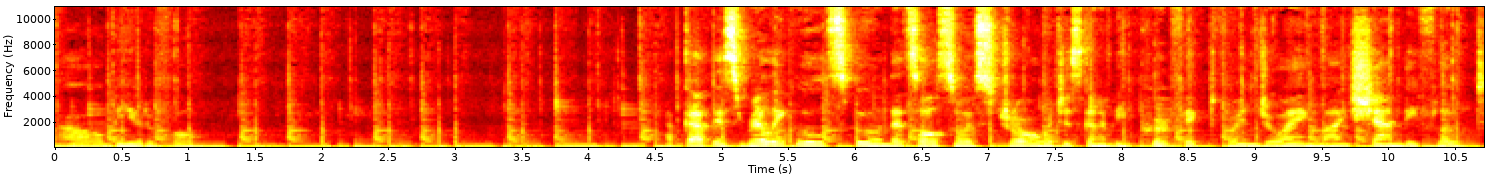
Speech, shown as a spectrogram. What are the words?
How beautiful. I've got this really cool spoon that's also a straw which is going to be perfect for enjoying my shandy float.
